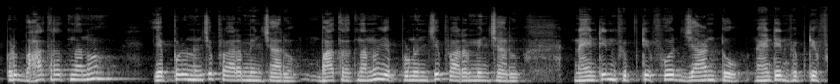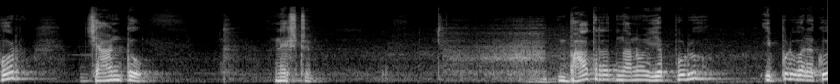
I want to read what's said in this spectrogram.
ఇప్పుడు భారతరత్నను ఎప్పుడు నుంచి ప్రారంభించారు? భారతరత్నను ఎప్పుడు నుంచి ప్రారంభించారు? Nineteen fifty four Jan two nineteen fifty four Jan two next భారతరత్నను ఎప్పుడు ఇప్పుడు వరకు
